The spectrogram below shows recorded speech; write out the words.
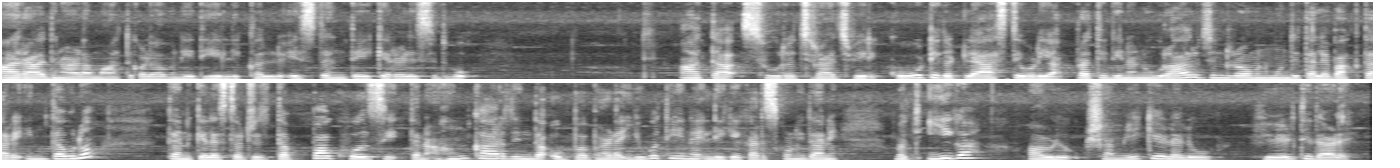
ಆರಾಧನಾಳ ಮಾತುಗಳು ಅವನ ನಿಧಿಯಲ್ಲಿ ಕಲ್ಲು ಎಸೆದಂತೆ ಕೆರಳಿಸಿದವು. ಆತ ಸೂರಜ್ ರಾಜ್ವೀರ್ ಕೋಟಿಗಟ್ಟಲೆ ಆಸ್ತಿ ಒಡೆಯ. ಪ್ರತಿದಿನ ನೂರಾರು ಜನರು ಅವನ ಮುಂದೆ ತಲೆಬಾಕ್ತಾರೆ ಇಂಥವನು ತನ್ನ ಕೆಲಸದ ಜೊತೆ ತಪ್ಪಾಗಿ ಹೋಲಿಸಿ ತನ್ನ ಅಹಂಕಾರದಿಂದ ಒಬ್ಬ ಬಡ ಯುವತಿಯನ್ನು ಇಲ್ಲಿಗೆ ಕರೆಸ್ಕೊಂಡಿದ್ದಾನೆ. ಮತ್ತು ಈಗ ಅವಳು ಕ್ಷಮೆ ಕೇಳಲು ಹೇಳ್ತಿದ್ದಾಳೆ.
